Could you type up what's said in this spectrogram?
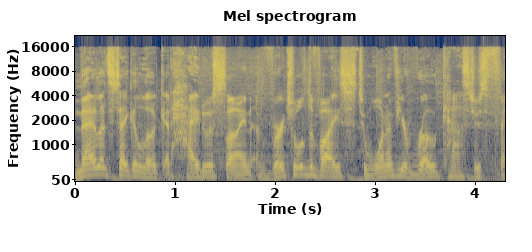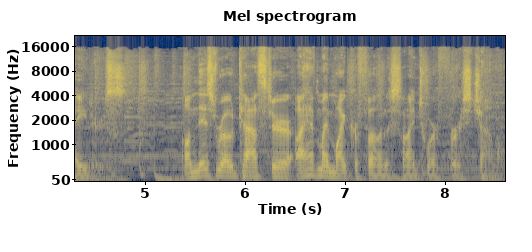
Now let's take a look at how to assign a virtual device to one of your Rodecaster's faders. On this Rodecaster, I have my microphone assigned to our first channel,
